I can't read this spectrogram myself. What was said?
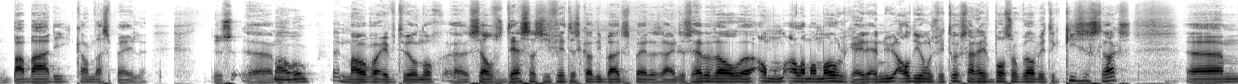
Babadi kan daar spelen. Dus ehm, Mauro. Mauro eventueel nog. Eh, zelfs Des, als hij fit is, kan die buitenspeler zijn. Dus ze hebben wel eh, allemaal, allemaal mogelijkheden. En nu al die jongens weer terug zijn, heeft Bos ook wel weer te kiezen straks. Ehm,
